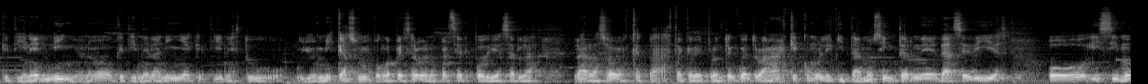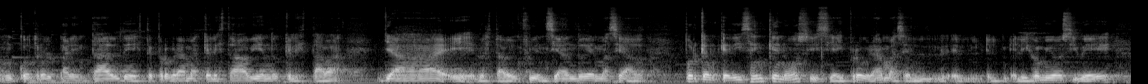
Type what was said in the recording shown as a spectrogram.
que, tiene el niño, ¿no? que tiene la niña, que tienes tú. Yo en mi caso me pongo a pensar, bueno, cuál podría ser la, la razón, hasta que de pronto encuentro, ah, que como le quitamos internet hace días, o hicimos un control parental de este programa que le estaba viendo, que le estaba ya eh, lo estaba influenciando demasiado, porque aunque dicen que no, sí, sí hay programas, el, el, el hijo mío si ve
